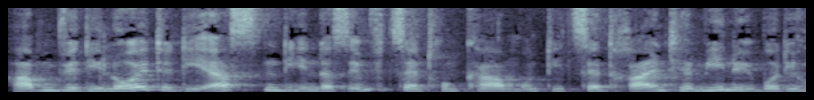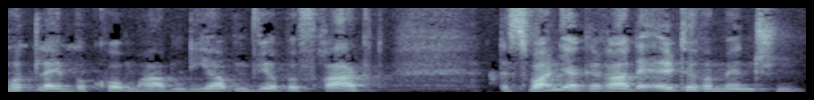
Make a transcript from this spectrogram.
haben wir die Leute, die ersten, die in das Impfzentrum kamen und die zentralen Termine über die Hotline bekommen haben, die haben wir befragt. Das waren ja gerade ältere Menschen.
